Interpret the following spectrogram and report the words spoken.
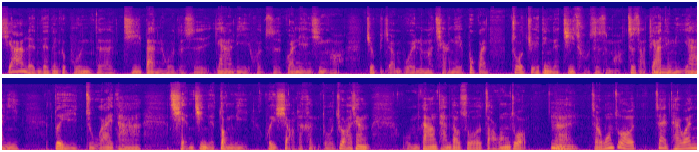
家人的那个部分的羁绊，或者是压力，或者是关联性哈，就比较不会那么强烈。不管做决定的基础是什么，至少家庭的压力对于阻碍他前进的动力会小的很多。就好像我们刚刚谈到说找工作，那找工作在台湾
